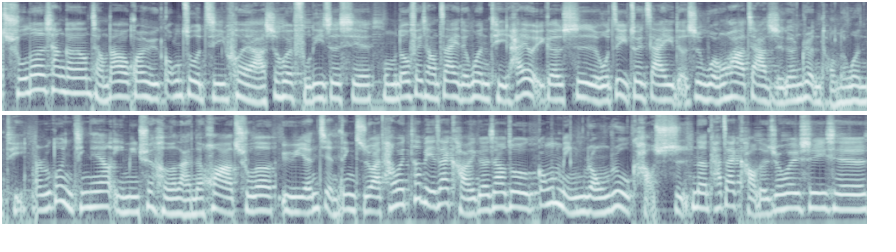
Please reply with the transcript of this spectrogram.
除了像刚刚讲到关于工作机会啊、社会福利这些，我们都非常在意的问题，还有一个是我自己最在意的是文化价值跟认同的问题。啊，如果你今天要移民去荷兰的话，除了语言检定之外，他会特别再考一个叫做公民融入考试。那他在考的就会是一些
